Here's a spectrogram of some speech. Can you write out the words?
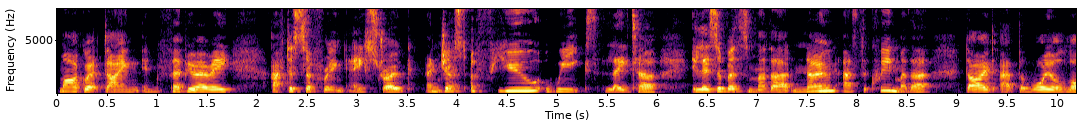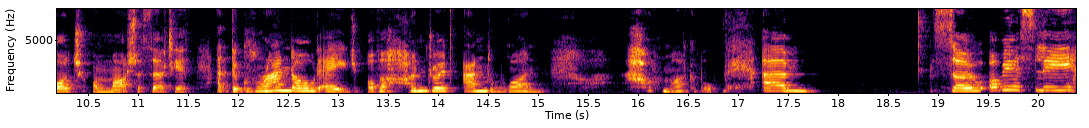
Margaret dying in February after suffering a stroke, and just a few weeks later, Elizabeth's mother, known as the Queen Mother, died at the Royal Lodge on March the 30th at the grand old age of 101. How remarkable. Um, so obviously,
